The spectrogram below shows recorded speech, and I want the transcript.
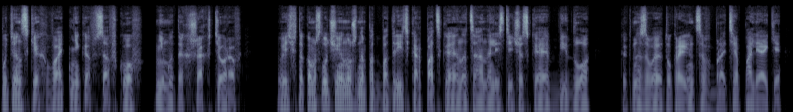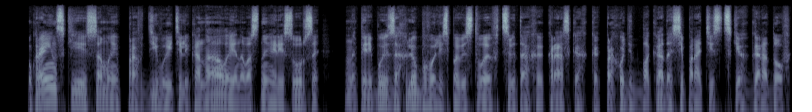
путинских ватников, совков, немытых шахтеров. Ведь в таком случае нужно подбодрить карпатское националистическое бидло, как называют украинцев братья-поляки – Украинские, самые правдивые телеканалы и новостные ресурсы наперебой захлебывались, повествуя в цветах и красках, как проходит блокада сепаратистских городов.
